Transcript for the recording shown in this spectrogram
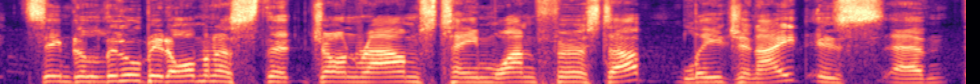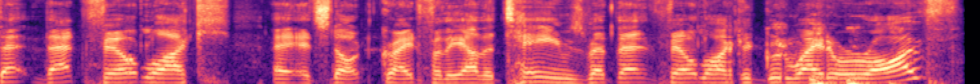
It seemed a little bit ominous that Jon Rahm's team won first up. Legion Eight is um, that that felt like uh, it's not great for the other teams, but that felt like a good way to arrive.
